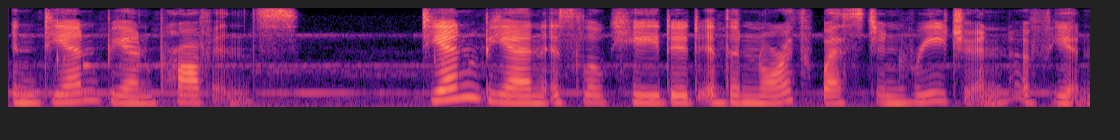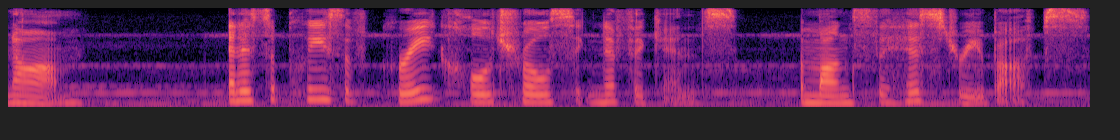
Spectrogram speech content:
in Dien Bien province. Dien Bien is located in the northwestern region of Vietnam and is a place of great cultural significance amongst the history buffs.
